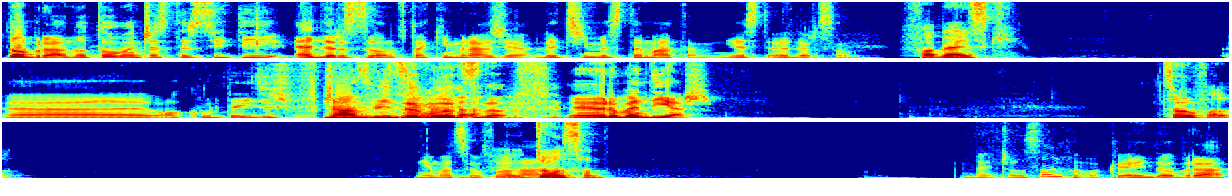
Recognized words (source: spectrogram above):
Dobra, no to Manchester City, Ederson w takim razie. Lecimy z tematem. Jest Ederson. Fabiański. E, o kurde, idziesz w czas, widzę mocno. E, Ruben Diaz. Coufal. Nie ma co fala. Johnson. Ben Johnson? Okej, dobra.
